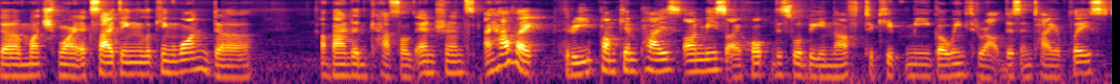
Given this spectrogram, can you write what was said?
the much more exciting looking one, the abandoned castle entrance. I have like three pumpkin pies on me, so I hope this will be enough to keep me going throughout this entire place.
